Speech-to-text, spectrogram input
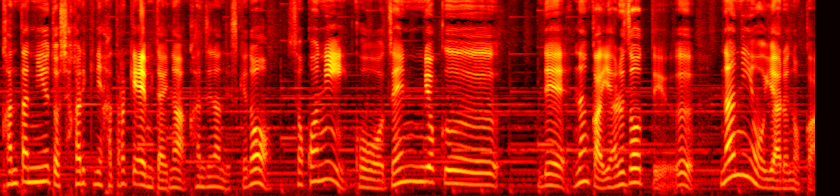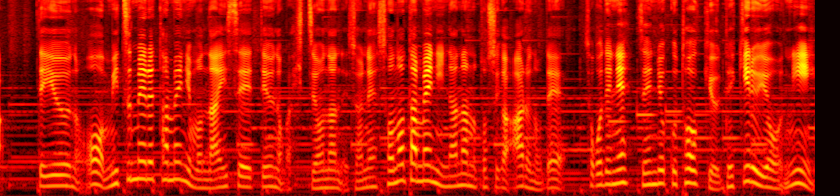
簡単に言うとしゃかりきに働けみたいな感じなんですけどそこにこう全力でなんかやるぞっていう何をやるのかっていうのを見つめるためにも内省っていうのが必要なんですよねそのために7の年があるのでそこでね全力投球できるように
